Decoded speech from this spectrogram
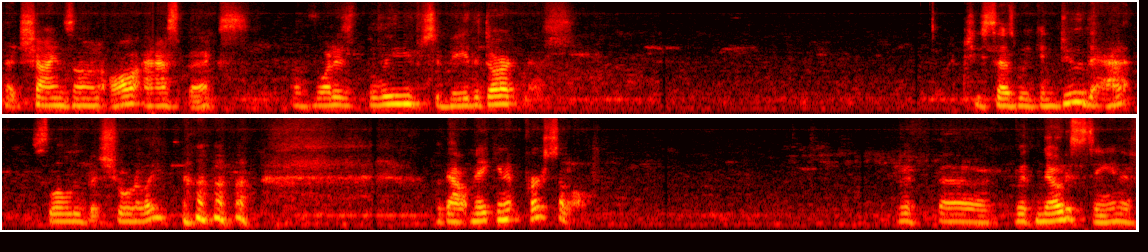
that shines on all aspects of what is believed to be the darkness. She says we can do that slowly but surely without making it personal with uh, with noticing if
